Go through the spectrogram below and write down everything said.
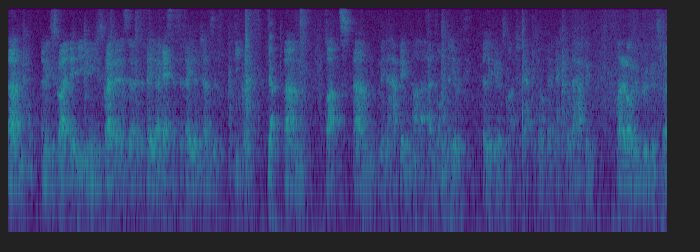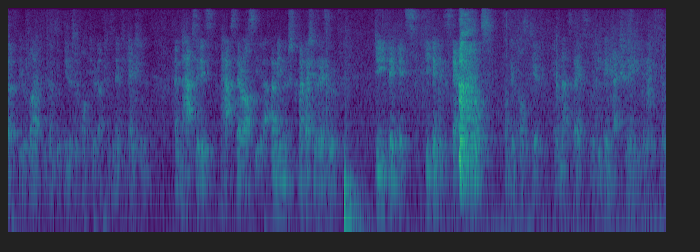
um, I mean, describe it, you, you described it as a, as a failure. I guess it's a failure in terms of degrowth. Yeah. Um, but um, I mean, there have been. Uh, I'm not familiar with Bolivia as much as Ecuador, but in Ecuador there have been quite a lot of improvements for people's life in terms of of poverty reductions and education, and, and perhaps it is. Perhaps there are. I mean, my question is, I guess, sort of, do you think it's do you think it's a step towards something positive in that space, or do you think actually it's a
